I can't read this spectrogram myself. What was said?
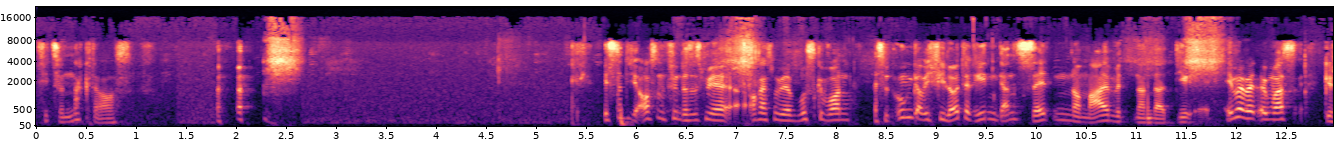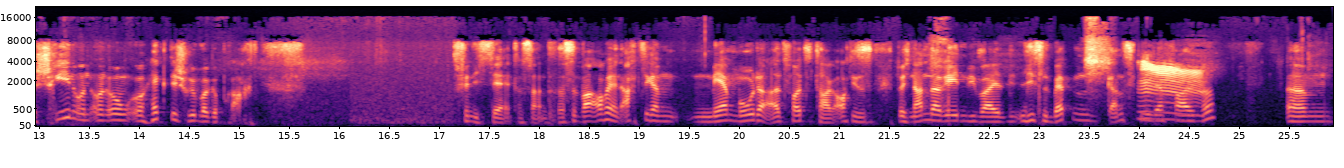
Sieht so nackt aus. ist natürlich auch so ein Film, das ist mir auch erstmal wieder bewusst geworden, es wird unglaublich viele Leute reden ganz selten normal miteinander. Die, immer wird irgendwas geschrien und, und, und hektisch rübergebracht. Das finde ich sehr interessant. Das war auch in den 80ern mehr Mode als heutzutage. Auch dieses Durcheinanderreden wie bei Liesel Weapon ganz viel der Fall. Ne? Ähm,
